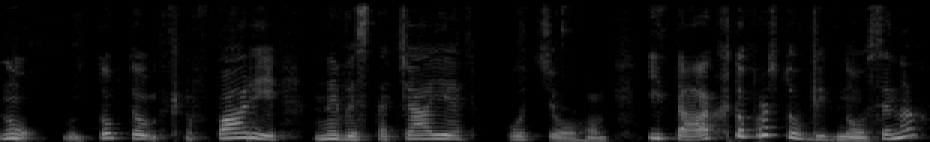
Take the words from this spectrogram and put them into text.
Ну, тобто в парі не вистачає оцього. І так, хто просто в відносинах.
